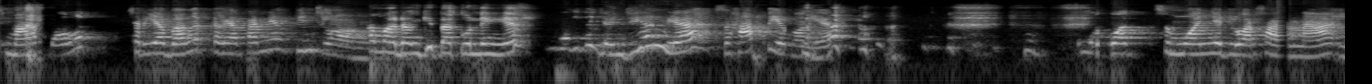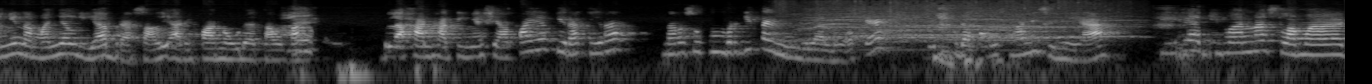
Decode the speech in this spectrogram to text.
Semangat banget, ceria banget kelihatannya kinclong. Sama dong kita kuning ya. Kita janjian ya, sehati emang ya. ya buat semuanya di luar sana, ini namanya Lia Brasali Arifano. Udah tahu kan belahan hatinya siapa ya kira-kira narasumber kita yang minggu lalu, oke? Okay? Jadi udah manis-manis ini ya. Iya, gimana selama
